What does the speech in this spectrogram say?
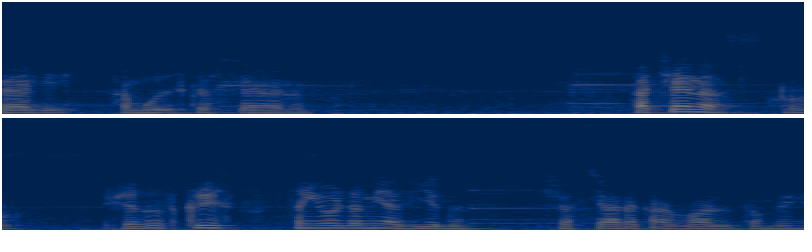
segue a música serve. Tatiana, Jesus Cristo, Senhor da minha vida. Jaciara Carvalho também.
